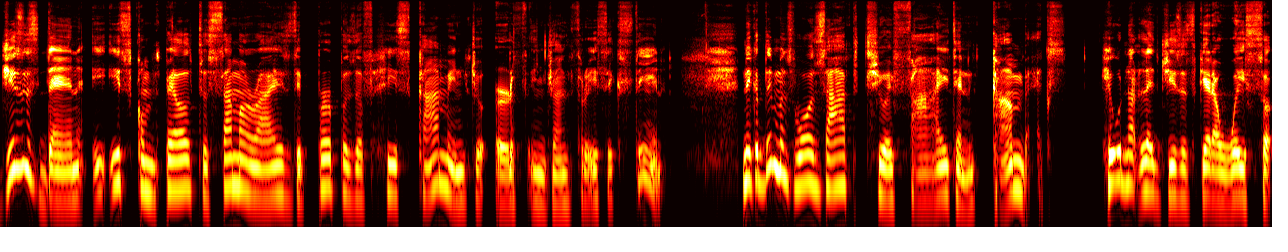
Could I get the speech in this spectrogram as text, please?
Jesus then is compelled to summarize the purpose of his coming to earth in John 3:16. Nicodemus was up to a fight and comebacks. He would not let Jesus get away so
